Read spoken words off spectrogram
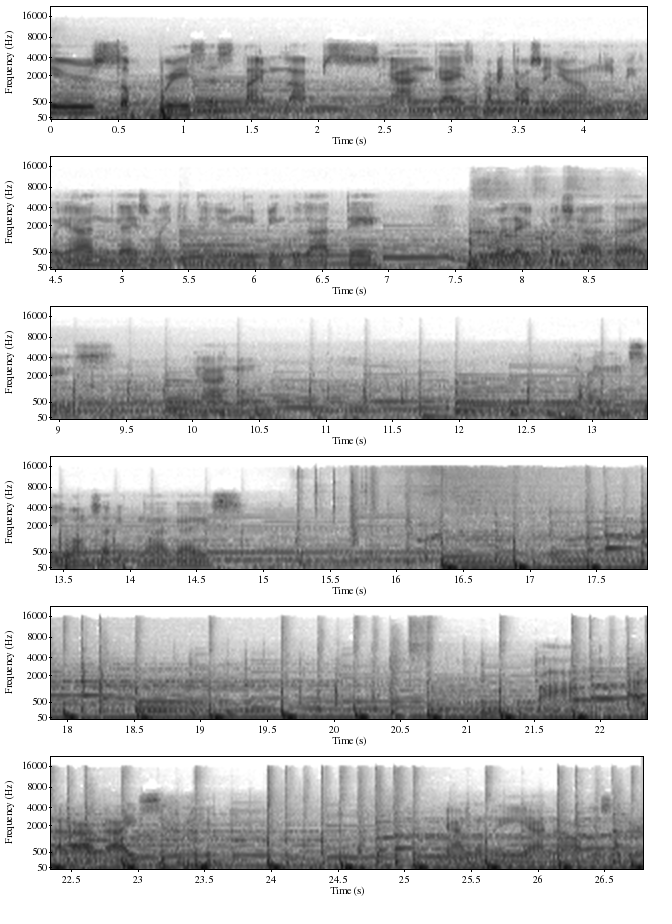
years of braces time lapse. Yan guys, papakita ko sa inyo ang ngipin ko. Yan guys, makikita nyo yung ngipin ko dati. Hiwalay pa siya guys. Yan o. Oh. Laki ng siwang sa gitna guys. Pang talaga guys. Yan, nahiya na ako sa girlfriend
